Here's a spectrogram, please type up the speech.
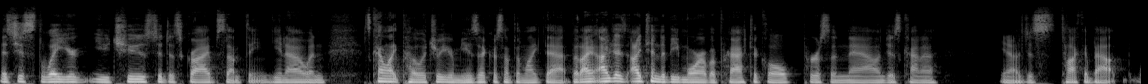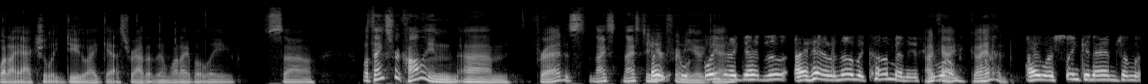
It's just the way you you choose to describe something, you know, and it's kind of like poetry or music or something like that. But I, I just I tend to be more of a practical person now and just kind of, you know, just talk about what I actually do, I guess, rather than what I believe. So, well, thanks for calling, um, Fred. It's nice nice to hear from you again. I, got another, I have another comment. If you okay, want. go ahead. I was thinking, Angela,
